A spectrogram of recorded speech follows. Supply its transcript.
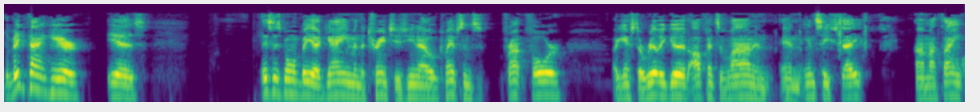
the big thing here is this is going to be a game in the trenches. You know, Clemson's front four against a really good offensive line and, NC State. Um, I think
